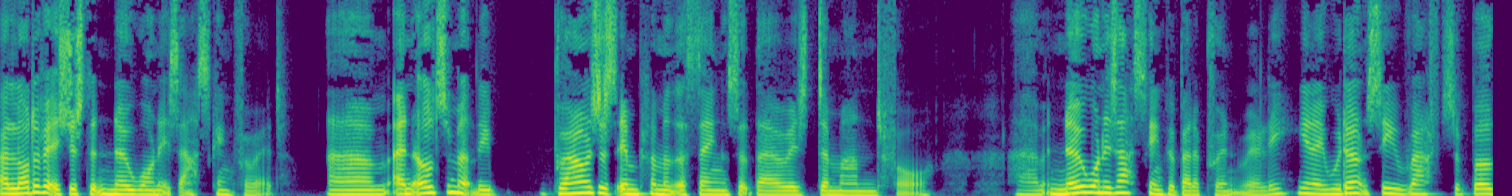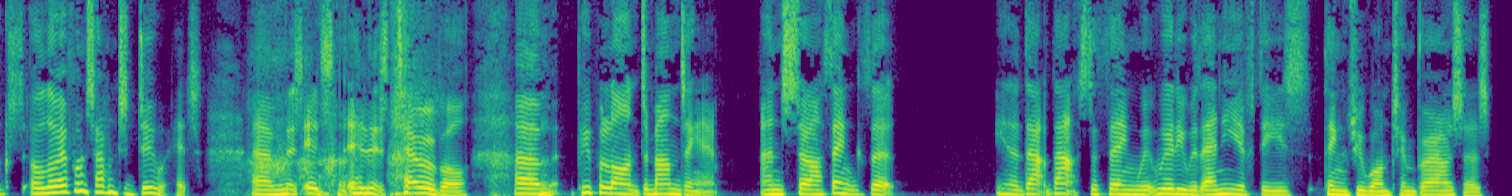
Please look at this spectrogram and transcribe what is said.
a lot of it is just that no one is asking for it. Um, and ultimately, browsers implement the things that there is demand for. Um, no one is asking for better print, really. You know, we don't see rafts of bugs, although everyone's having to do it. Um, and it's, it's, it's terrible. Um, people aren't demanding it. And so I think that, you know, that, that's the thing with, really with any of these things we want in browsers,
